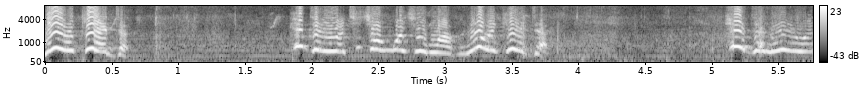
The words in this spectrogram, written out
Wewe keta. Keta niwe chichangwa chimwako. Wewe keta. Keta niwe.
